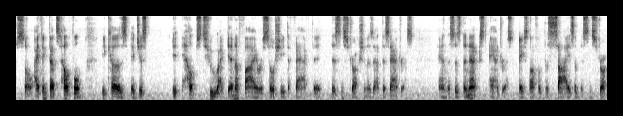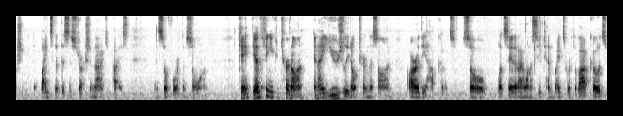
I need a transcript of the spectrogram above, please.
So I think that's helpful because it just it helps to identify or associate the fact that this instruction is at this address. And this is the next address based off of the size of this instruction, the bytes that this instruction occupies, and so forth and so on. Okay, the other thing you can turn on, and I usually don't turn this on, are the opcodes. So let's say that I want to see 10 bytes worth of opcodes.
